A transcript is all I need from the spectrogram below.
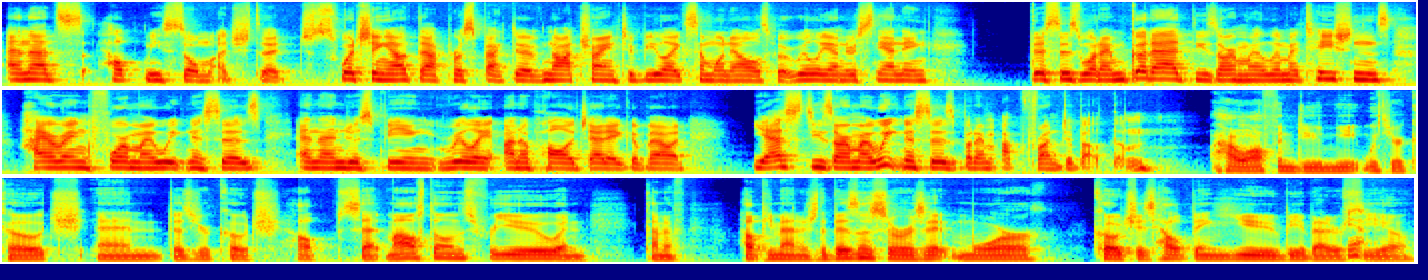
And that's helped me so much that switching out that perspective, not trying to be like someone else, but really understanding this is what I'm good at, these are my limitations, hiring for my weaknesses, and then just being really unapologetic about, yes, these are my weaknesses, but I'm upfront about them. How often do you meet with your coach? And does your coach help set milestones for you and kind of help you manage the business, or is it more coaches helping you be a better yeah. CEO?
